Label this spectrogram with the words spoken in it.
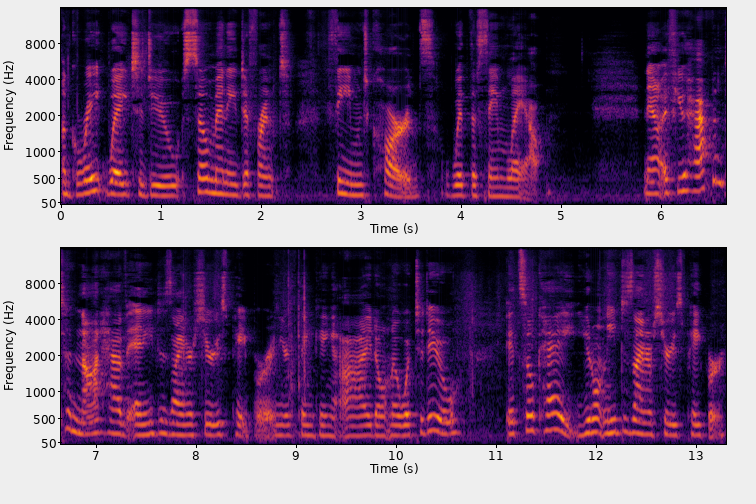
A great way to do so many different themed cards with the same layout. Now, if you happen to not have any designer series paper and you're thinking, I don't know what to do, it's okay. You don't need designer series paper.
